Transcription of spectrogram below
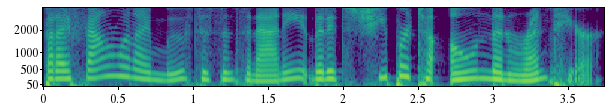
but I found when I moved to Cincinnati that it's cheaper to own than rent here.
